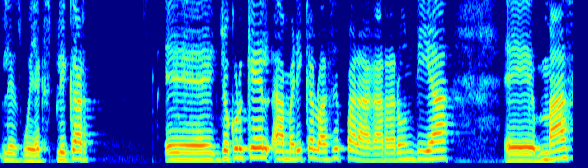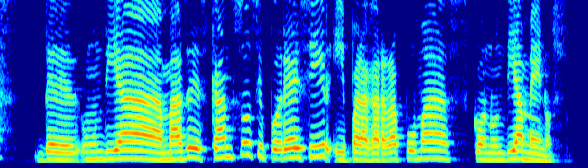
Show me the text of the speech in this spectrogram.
les voy a explicar. Eh, yo creo que América lo hace para agarrar un día eh, más de un día más de descanso, si podría decir, y para agarrar a Pumas con un día menos.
